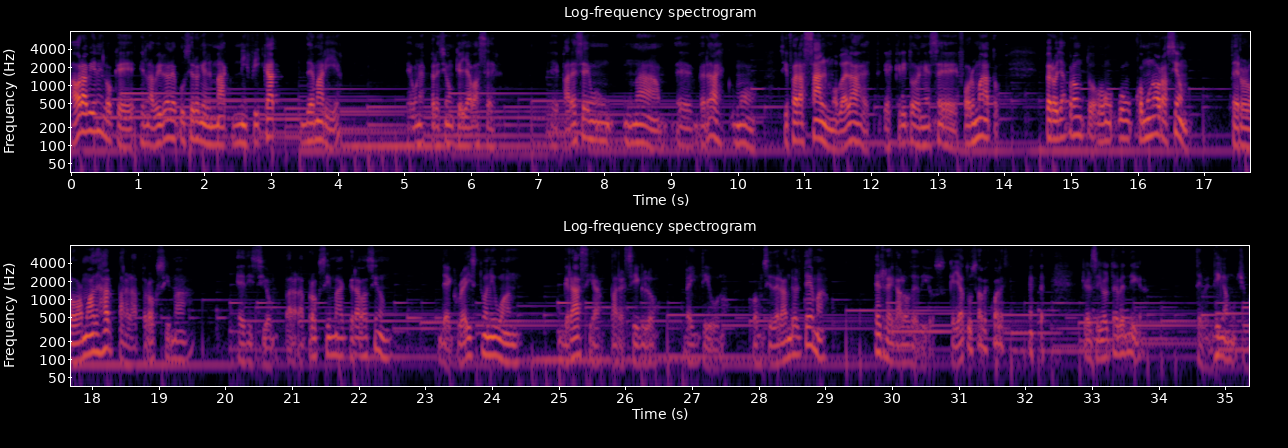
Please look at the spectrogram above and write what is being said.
Ahora viene lo que en la Biblia le pusieron el Magnificat de María. Es una expresión que ella va a hacer. Eh, parece una, eh, ¿verdad? Como si fuera salmo, ¿verdad? Este, escrito en ese formato. Pero ya pronto, como una oración. Pero lo vamos a dejar para la próxima edición, para la próxima grabación de Grace 21, Gracia para el siglo XXI. Considerando el tema, el regalo de Dios, que ya tú sabes cuál es. que el Señor te bendiga, te bendiga mucho.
